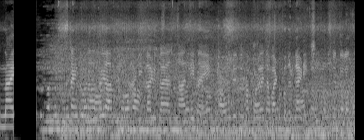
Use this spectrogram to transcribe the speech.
नाही. स्टँडवर आलोय आम्ही आणि गाडी काय अजून आली नाही वाट बघत गाडीची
